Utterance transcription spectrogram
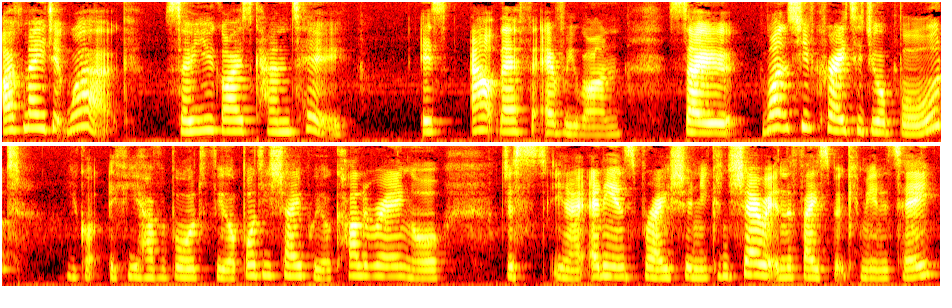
I've made it work. So you guys can too. It's out there for everyone. So once you've created your board, you've got if you have a board for your body shape or your colouring or just you know any inspiration, you can share it in the Facebook community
